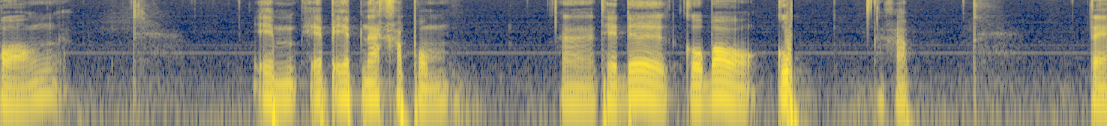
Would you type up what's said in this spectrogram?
ของ MFF นะครับผมเทรดเดอร์ global group นะครับ แต่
